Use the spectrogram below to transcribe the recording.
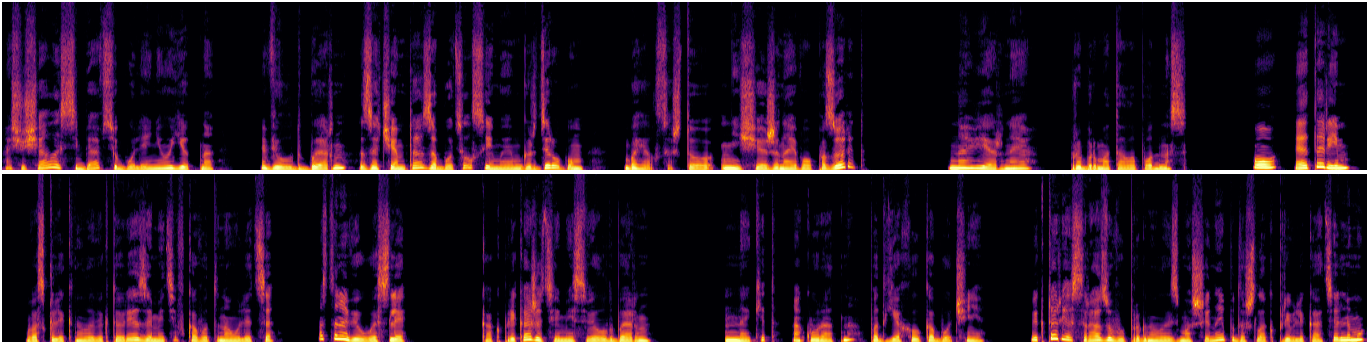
ощущала себя все более неуютно. Вилдберн зачем-то заботился и моим гардеробом. Боялся, что нищая жена его опозорит? «Наверное», — пробормотала под нос. «О, это Рим!» — воскликнула Виктория, заметив кого-то на улице. «Останови Уэсли». «Как прикажете, мисс Вилдберн?» Некет аккуратно подъехал к обочине. Виктория сразу выпрыгнула из машины и подошла к привлекательному,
